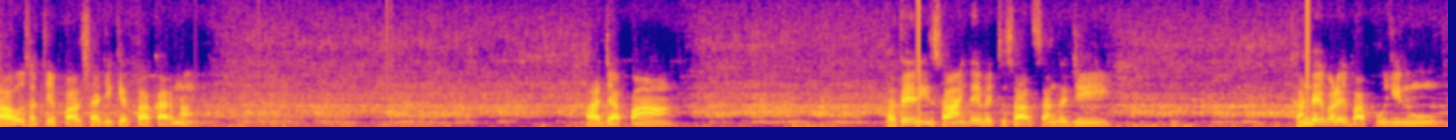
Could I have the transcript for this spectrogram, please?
ਆਓ ਸੱਚੇ ਪਾਤਸ਼ਾਹ ਜੀ ਕਿਰਪਾ ਕਰਨ। ਅੱਜ ਆਪਾਂ ਫਤਿਹ ਦੀ ਸਾਂਝ ਦੇ ਵਿੱਚ ਸਾਧ ਸੰਗਤ ਜੀ ਖੰਡੇ ਵਾਲੇ ਬਾਪੂ ਜੀ ਨੂੰ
